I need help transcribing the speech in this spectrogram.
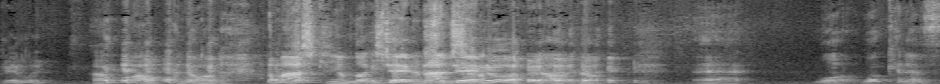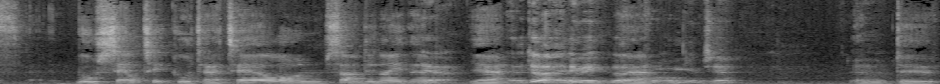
Rarely. Uh, well, no, I'm, I'm asking. I'm not In expecting an in answer. general, no, no. Uh, what what kind of will Celtic go to a tell on Saturday night then? Yeah. Yeah. They do that anyway. They do Yeah. home games, yeah. And do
